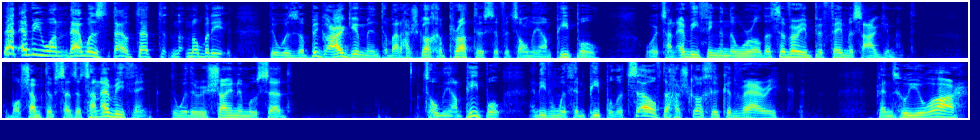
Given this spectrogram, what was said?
That everyone, that was, that, that, nobody, there was a big argument about Hashgacha Pratis, if it's only on people, or it's on everything in the world. That's a very famous argument. The Baal Shem Tov says it's on everything. There were the Rishonim who said it's only on people, and even within people itself, the Hashgacha could vary. Depends who you are.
